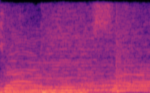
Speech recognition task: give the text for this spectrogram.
Chinese side.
